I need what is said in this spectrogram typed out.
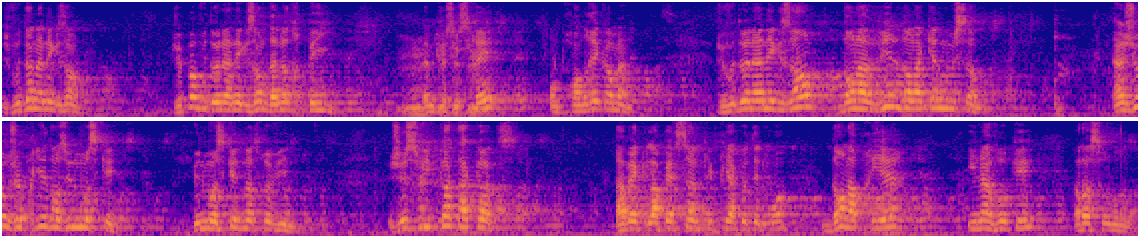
Je vous donne un exemple. Je ne vais pas vous donner un exemple d'un autre pays, même que ce serait, on le prendrait quand même. Je vais vous donner un exemple dans la ville dans laquelle nous sommes. Un jour, je priais dans une mosquée, une mosquée de notre ville. Je suis côte à côte avec la personne qui prie à côté de moi. Dans la prière, il invoquait Rasulullah.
